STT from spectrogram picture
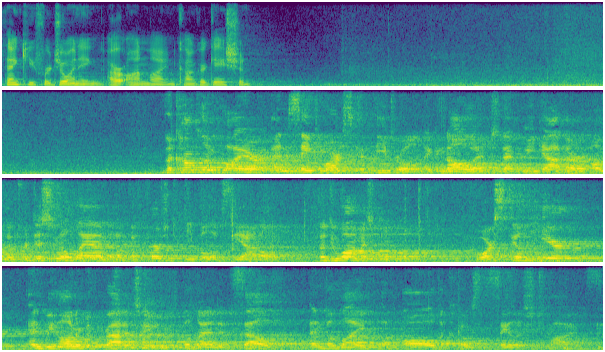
Thank you for joining our online congregation. The Compline Choir and St. Mark's Cathedral acknowledge that we gather on the traditional land of the first people of Seattle, the Duwamish people, who are still here, and we honor with gratitude the land itself and the life of all the Coast Salish tribes.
